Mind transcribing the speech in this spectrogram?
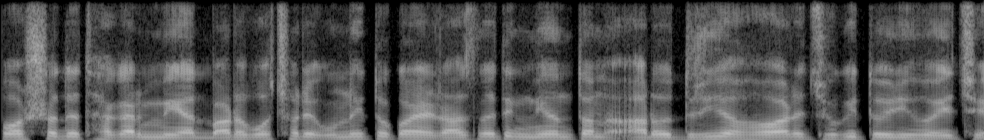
পর্ষদে থাকার মেয়াদ বারো বছরে উন্নীত করে। রাজনৈতিক নিয়ন্ত্রণ আরও দৃঢ় হওয়ার ঝুঁকি তৈরি হয়েছে।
